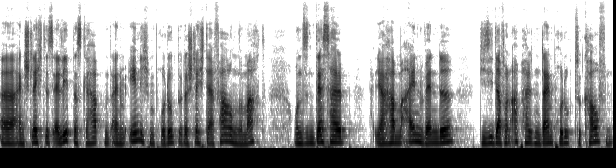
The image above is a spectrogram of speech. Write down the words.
äh, ein schlechtes Erlebnis gehabt mit einem ähnlichen Produkt oder schlechte Erfahrungen gemacht und sind deshalb, ja, haben Einwände, die sie davon abhalten, dein Produkt zu kaufen.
